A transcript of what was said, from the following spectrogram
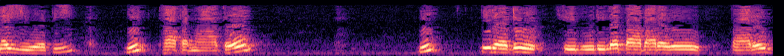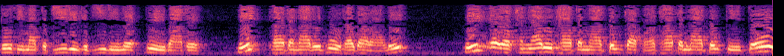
နဲ့ရည်ရွယ်ပြီးဟင်သာသနာတော်ဟင်ပြီးတော့တို့ခြေဘူတွေလည်းပါပါတယ်ဟိုဒါတော့တို့ဒီမှာကပီးတွေကပီးတွေနဲ့တွေ့ပါတယ်ဟင်သာသနာတွေပို့ထားကြတာလေဟင်အဲ့တော့ခင်ဗျားတို့သာသနာတုတ်ကဘာသာသနာတုတ်တွေတုံး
